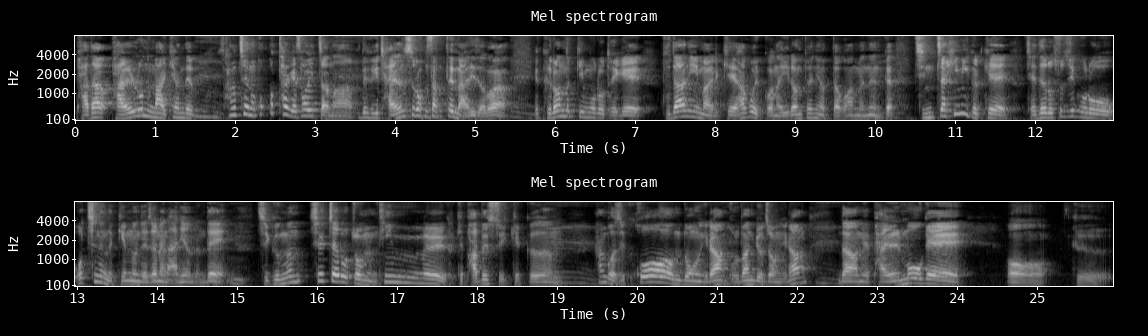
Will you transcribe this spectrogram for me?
바다 발로는 막 이렇게 하는데 음. 상체는 꼿꼿하게 서 있잖아. 음. 근데 그게 자연스러운 상태는 아니잖아. 음. 그런 느낌으로 되게 부단히 막 이렇게 하고 있거나 이런 편이었다고 하면은, 그러니까 진짜 힘이 그렇게 제대로 수직으로 꽂히는 느낌은 예전엔 아니었는데, 음. 지금은 실제로 좀 힘을 그렇게 받을 수 있게끔 음. 한 거지. 그 코어 운동이랑 골반 교정이랑, 음. 그다음에 발목의, 어, 그,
